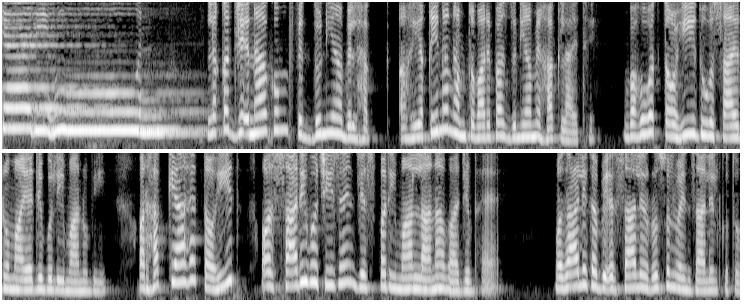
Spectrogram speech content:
كارهون لقد جئناكم في الدنيا بالحق۔ یقیناً ہم تمہارے پاس دنیا میں حق لائے تھے۔ وہ توحید و سائر ما یجب المان بھی اور حق کیا ہے؟ توحید۔ اور ساری وہ چیزیں جس پر ایمان لانا واجب ہے۔ وزال کا بے ارسال رسول و انسال الکتب۔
